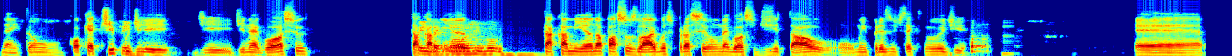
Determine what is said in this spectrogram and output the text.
Né? Então, qualquer tipo de, de, de negócio está caminhando, tá caminhando a passos largos para ser um negócio digital, uma empresa de tecnologia. É...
